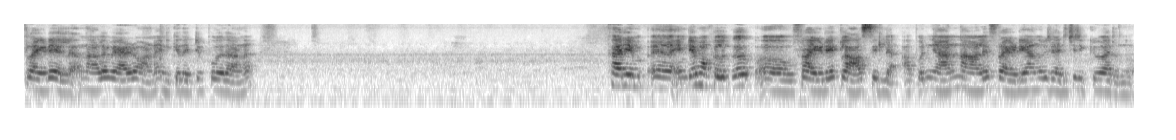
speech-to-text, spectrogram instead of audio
ഫ്രൈഡേ അല്ല. നാളെ വ്യാഴമാണ്. എനിക്ക് തെറ്റിപ്പോയതാണ്. കാര്യം എന്റെ മക്കൾക്ക് ഫ്രൈഡേ ക്ലാസ് ഇല്ല. അപ്പം ഞാൻ നാളെ ഫ്രൈഡേ ആണെന്ന് വിചാരിച്ചിരിക്കുമായിരുന്നു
